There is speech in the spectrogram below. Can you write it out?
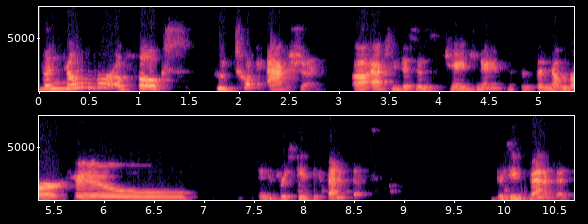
the number of folks who took action. Uh, actually, this has changed names. This is the number who I think it's received benefits. Received benefits.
